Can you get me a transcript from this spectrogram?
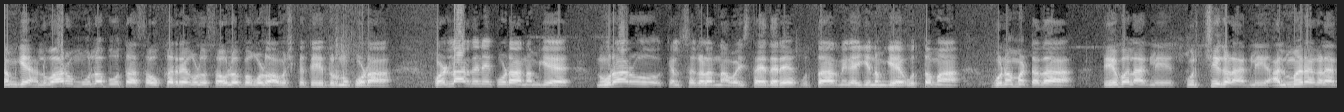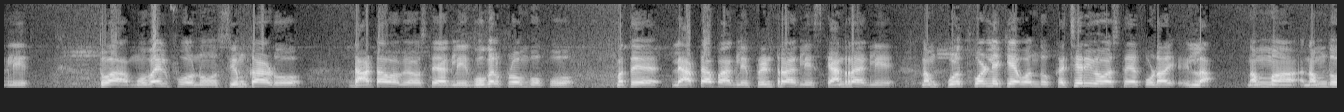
ನಮಗೆ ಹಲವಾರು ಮೂಲಭೂತ ಸೌಕರ್ಯಗಳು, ಸೌಲಭ್ಯಗಳು ಅವಶ್ಯಕತೆ ಇದ್ರೂ ಕೂಡ ಕೊಡಲಾರ್ದೇ ಕೂಡ ನಮಗೆ ನೂರಾರು ಕೆಲಸಗಳನ್ನು ವಹಿಸ್ತಾ ಇದ್ದಾರೆ. ಉದಾಹರಣೆಗಾಗಿ ನಮಗೆ ಉತ್ತಮ ಗುಣಮಟ್ಟದ ಟೇಬಲ್ ಆಗಲಿ, ಕುರ್ಚಿಗಳಾಗಲಿ, ಅಲ್ಮರಗಳಾಗಲಿ, ಅಥವಾ mobile phone, SIM card, data ವ್ಯವಸ್ಥೆ ಆಗಲಿ, ಗೂಗಲ್ ಕ್ರೋಮ್ ಬುಕ್ಕು ಮತ್ತು ಲ್ಯಾಪ್ಟಾಪ್ ಆಗಲಿ ಪ್ರಿಂಟರ್ ಆಗಲಿ ಸ್ಕ್ಯಾನರ್ ಆಗಲಿ ನಮ್ಮ ಕುಳಿತುಕೊಳ್ಳಿಕ್ಕೆ ಒಂದು ಕಚೇರಿ ವ್ಯವಸ್ಥೆ ಕೂಡ ಇಲ್ಲ. ನಮ್ಮ ನಮ್ಮದು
